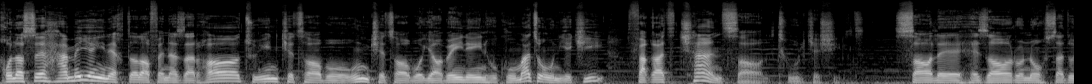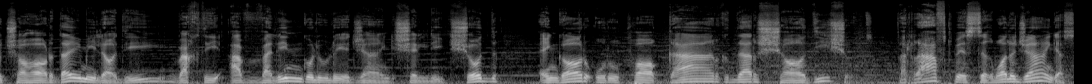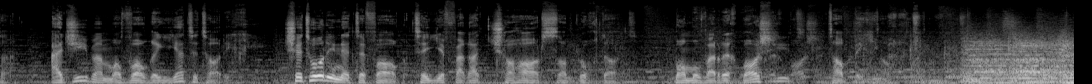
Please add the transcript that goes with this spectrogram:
خلاصه همه این اختلاف نظرها تو این کتاب و اون کتاب و یا بین این حکومت و اون یکی فقط چند سال طول کشید. سال 1914 میلادی وقتی اولین گلوله جنگ شلیک شد انگار اروپا غرق در شادی شد و رفت به استقبال جنگ اصلا. عجیب اما واقعیت تاریخی. چطور این اتفاق طی فقط چهار سال رخ داد؟ با مورخ باشید تا بگیم براتون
